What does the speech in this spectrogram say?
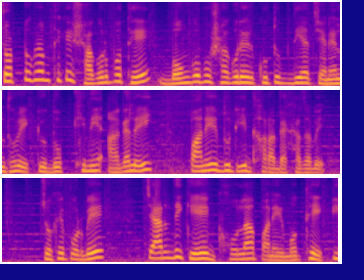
চট্টগ্রাম থেকে সাগরপথে বঙ্গোপসাগরের কুতুবদিয়া চ্যানেল ধরে একটু দক্ষিণে আগালেই পানির দুটি ধারা দেখা যাবে। চোখে পড়বে চারদিকে ঘোলা পানির মধ্যে একটি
